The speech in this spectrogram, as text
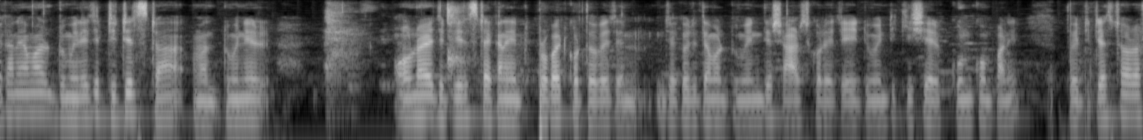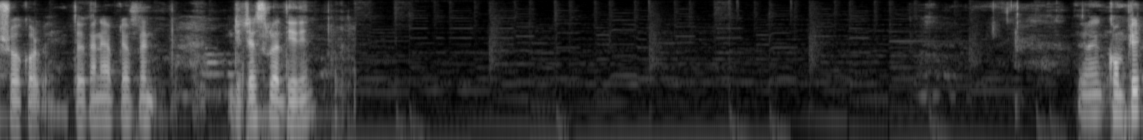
এখানে আমার ডোমেনের যে ডিটেলসটা আমার ডোমেনের ওনারের যে ডিটেলসটা এখানে প্রোভাইড করতে হবে যে যে কেউ যদি আমার ডোমেন দিয়ে সার্চ করে যে এই ডোমেনটি কিসের, কোন কোম্পানির তো এই ডিটেলসটা ওরা শো করবে। তো এখানে আপনি আপনার ডিটেলসগুলো দিয়ে দিন। এখানে কমপ্লিট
